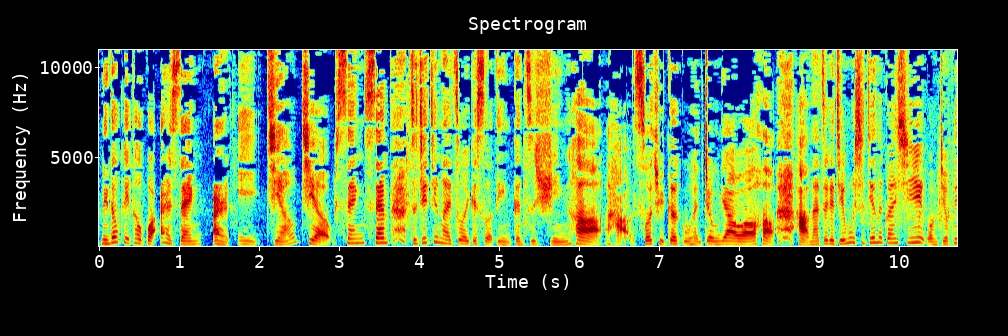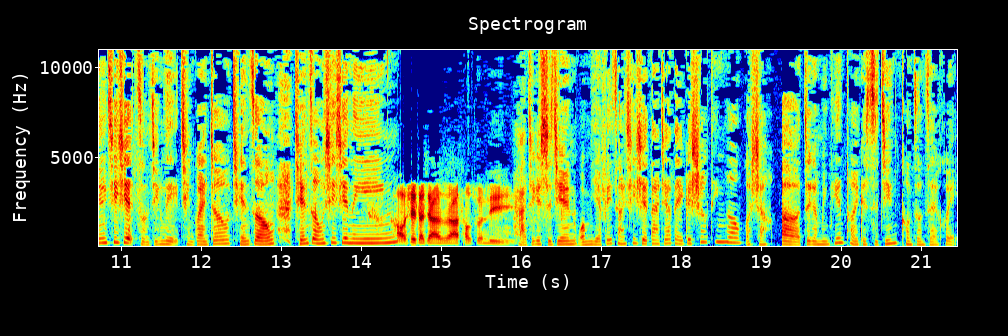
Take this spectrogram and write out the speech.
你都可以透过二三二一九九三三直接进来做一个锁定跟咨询哈。好，索取个股很重要哦哈。好，那这个节目时间的关系，我们就非常谢谢总经理钱冠洲钱总，钱总谢谢您。好，谢谢大家，大家操作。好，这个时间我们也非常谢谢大家的一个收听哦。我上呃，这个明天同一个时间空中再会。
